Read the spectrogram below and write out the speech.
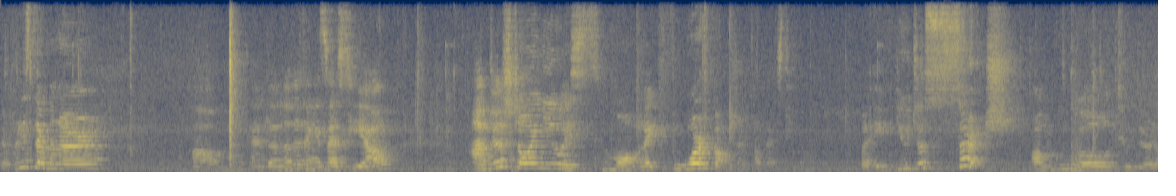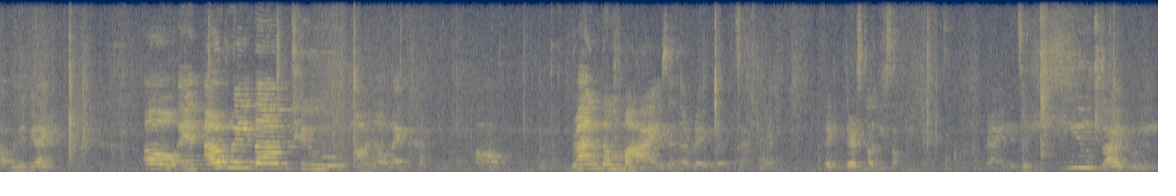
they're pretty similar. Um, and another thing is STL. I'm just showing you a small, like four functions of STL. But if you just search on Google to their, I'm gonna be like, oh, an algorithm to, I don't know, like, um, randomize an array, for example. Like, there's gonna be something there, right? It's a huge library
